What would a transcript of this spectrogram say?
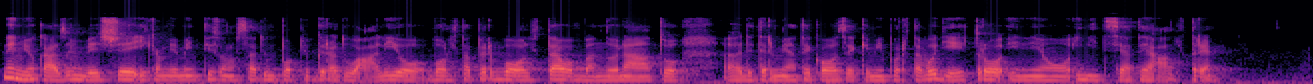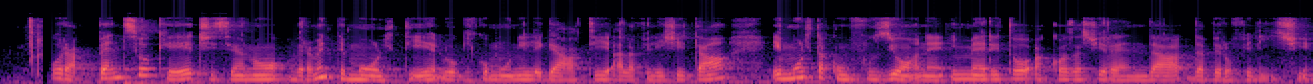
Nel mio caso invece i cambiamenti sono stati un po' più graduali, ho volta per volta ho abbandonato uh, determinate cose che mi portavo dietro e ne ho iniziate altre. Ora, penso che ci siano veramente molti luoghi comuni legati alla felicità e molta confusione in merito a cosa ci renda davvero felici.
